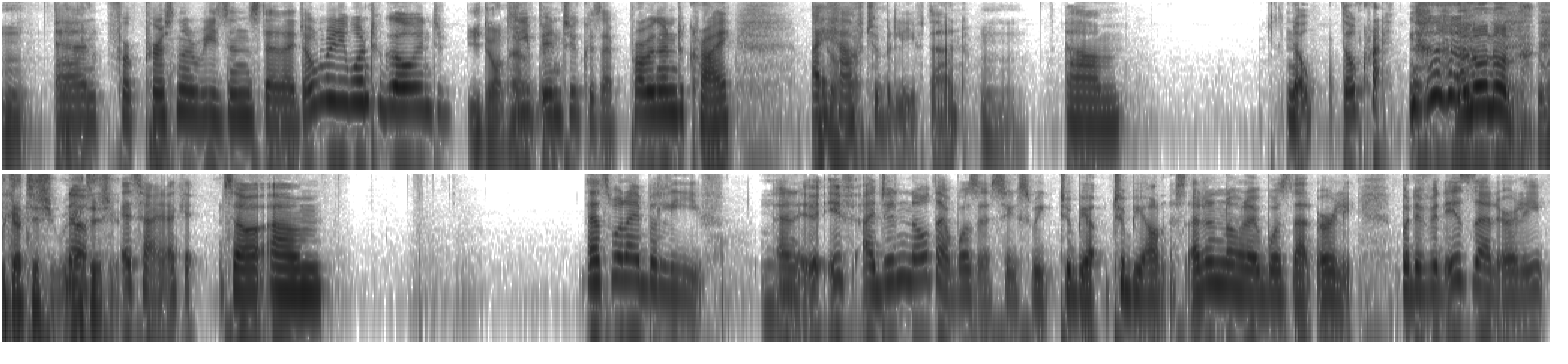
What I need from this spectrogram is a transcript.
Mm, And for personal reasons that I don't really want to go into You don't deep into because I'm probably going to cry, I have, have to. Mm-hmm. believe that. Um, no, don't cry. no, no, no. We got tissue. We no, got tissue. it's fine. Okay, so um, that's what I believe. Mm-hmm. And if I didn't know that was at six week, to be to be honest, I didn't know that it was that early. But if it is that early,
